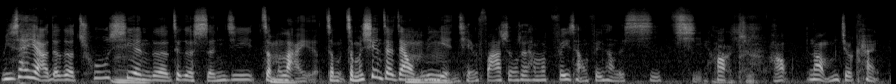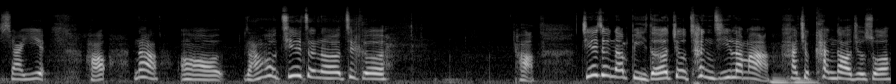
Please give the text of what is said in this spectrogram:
弥赛亚这个出现的这个神机怎么来的？怎么怎么现在在我们的眼前发生？所以他们非常非常的稀奇哈。好，那我们就看下一页。好，那呃，然后接着呢，这个好，接着呢，彼得就趁机了嘛，他就看到就说：“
